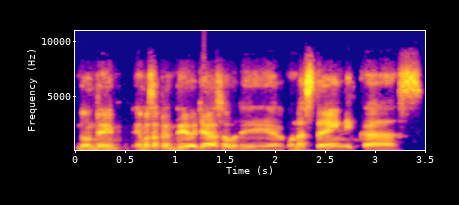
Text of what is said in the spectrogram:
donde hemos aprendido ya sobre algunas técnicas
